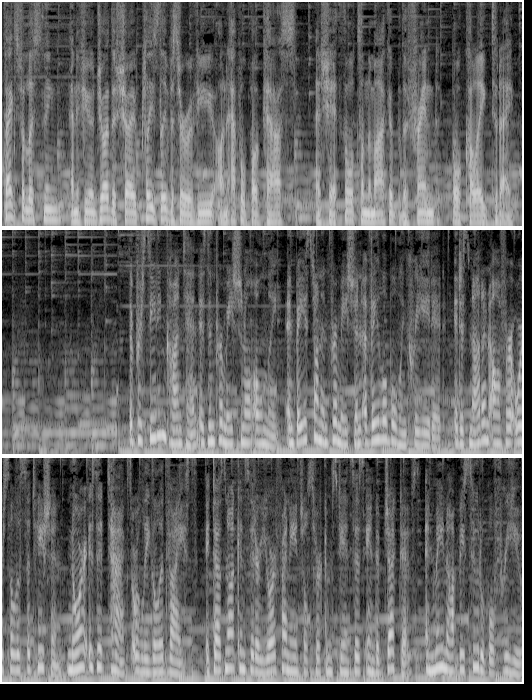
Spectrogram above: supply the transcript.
Thanks for listening. And if you enjoyed the show, please leave us a review on Apple Podcasts and share thoughts on the market with a friend or colleague today. The preceding content is informational only and based on information available when created. It is not an offer or solicitation, nor is it tax or legal advice. It does not consider your financial circumstances and objectives and may not be suitable for you.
